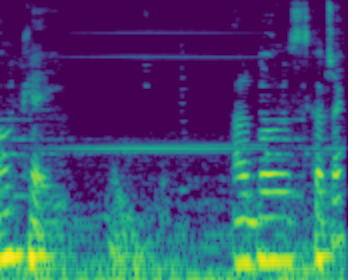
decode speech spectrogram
Okej. Albo skoczek.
